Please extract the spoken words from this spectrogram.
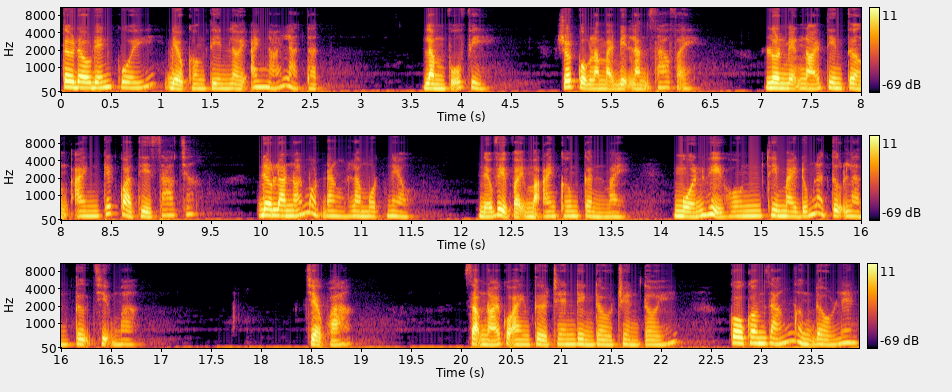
Từ đầu đến cuối đều không tin lời anh nói là thật. Lâm Vũ Phi, rốt cuộc là mày bị làm sao vậy? Luôn miệng nói tin tưởng anh, kết quả thì sao chứ? Đều là nói một đằng là một nẻo. Nếu vì vậy mà anh không cần mày, muốn hủy hôn thì mày đúng là tự làm tự chịu mà. Chìa khóa. Giọng nói của anh từ trên đỉnh đầu truyền tới. Cô không dám ngừng đầu lên,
